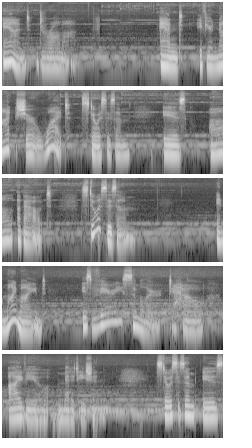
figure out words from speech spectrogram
and drama. And if you're not sure what Stoicism is all about, Stoicism, in my mind, is very similar to how I view meditation. Stoicism is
